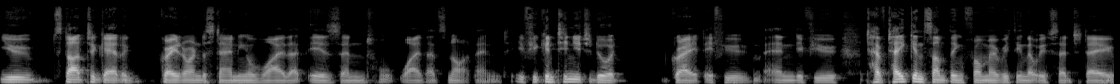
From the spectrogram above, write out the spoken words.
you start to get a greater understanding of why that is and why that's not. And if you continue to do it great. If you and if you have taken something from everything that we've said today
